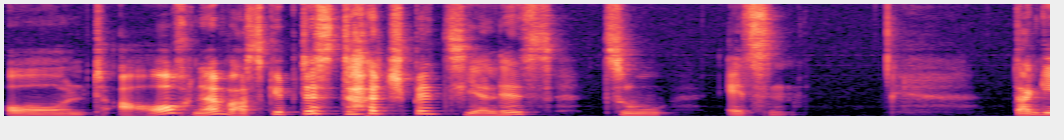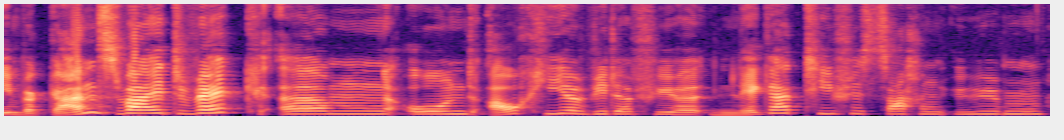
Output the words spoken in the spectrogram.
Und auch, ne, was gibt es dort Spezielles zu essen? Dann gehen wir ganz weit weg ähm, und auch hier wieder für negative Sachen üben.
